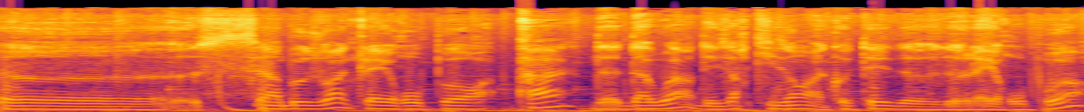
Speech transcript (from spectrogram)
euh, c'est un besoin que l'aéroport a d'avoir des artisans à côté de, l'aéroport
